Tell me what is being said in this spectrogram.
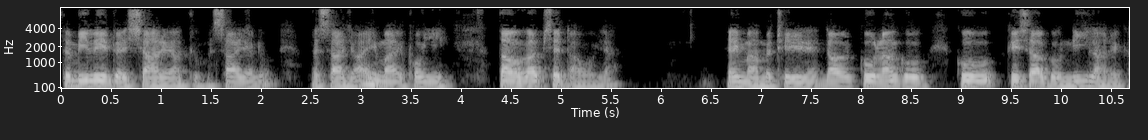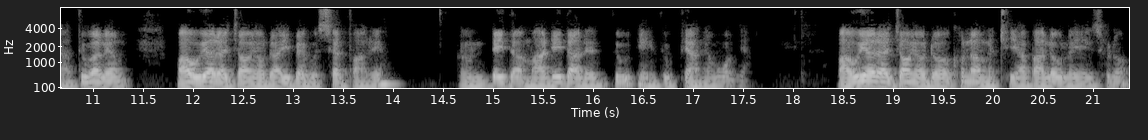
သမီးလေးအတွက်ရှားရသူမစားရလို့မစားကြအဲ့မှာဘုန်းကြီးတောက်ကဖြစ်တာပေါ့ဗျာအဲ့မှာမထေတယ်နောက်ကိုလန်းကိုကိုကိစ္စကိုနီးလာတဲ့အခါသူကလည်းမဟုတ်ရတဲ့အကြောင်းရောက်တော့အဲ့ဘက်ကိုဆက်သွားတယ်ဒိဋ္ဌမာဒိဋ္ဌလည်းသူအိမ်သူပြန်တယ်ပေါ့ဗျာမဟုတ်ရတဲ့အကြောင်းရောက်တော့ခုနမထေရဘာလုပ်လဲဆိုတော့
